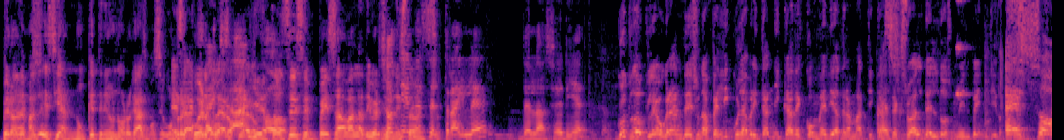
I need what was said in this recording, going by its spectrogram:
pero además le decía, nunca he tenido un orgasmo, según Exacto, recuerdo. claro, claro. Y entonces empezaba la ¿No diversión y estaban... tienes el tráiler de la serie? Good Luck Leo Grande es una película británica de comedia dramática Eso. sexual del 2022. Eso,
